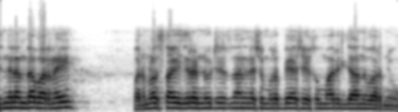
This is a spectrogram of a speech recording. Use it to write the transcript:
ഇന്നലെ എന്താ പറഞ്ഞേ? പൊന്മളസ്ഥാ ഇജർ എണ്ണൂറ്റി ഇരുപത്തിനാല് ലക്ഷം ഷെയ്ഖുമാരില്ല എന്ന് പറഞ്ഞു.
